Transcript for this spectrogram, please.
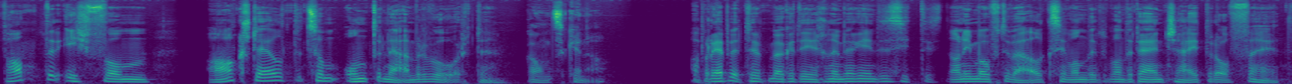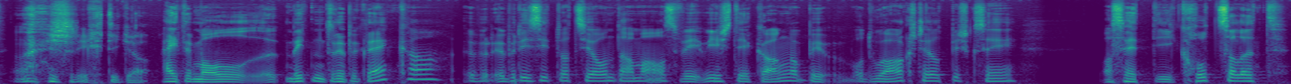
Vater ist vom Angestellten zum Unternehmer geworden. Ganz genau. Aber eben, dort mögen ihr nicht mehr in der Zeit, noch nicht mehr auf der Welt gewesen, wo er, wo er den Entscheid getroffen hat. Das ist richtig, ja. Habt ihr mal mit ihm darüber geredet, über, über die Situation damals? Wie, wie ist dir gegangen, wo du angestellt bist? Gewesen? Was hat dich gekuzelt,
